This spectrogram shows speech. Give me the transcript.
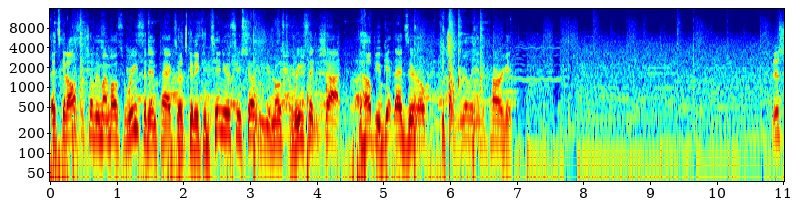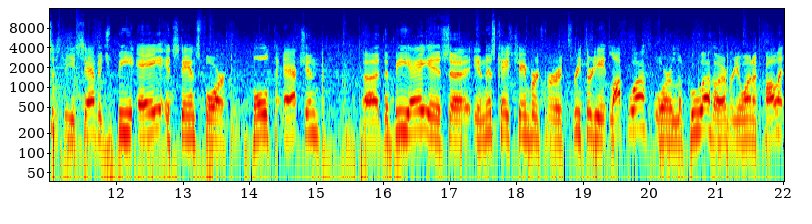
It's going to also show me my most recent impact, so it's going to continuously show you your most recent shot to help you get that zero, get you really into target. This is the Savage BA. It stands for Bolt Action. Uh, the BA is, uh, in this case, chambered for 338 Lapua or Lapua, however you want to call it.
